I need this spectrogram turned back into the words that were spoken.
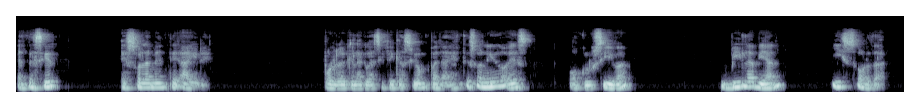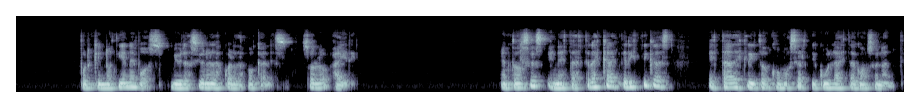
es decir, es solamente aire, por lo que la clasificación para este sonido es oclusiva, bilabial y sorda, porque no tiene voz, vibración en las cuerdas vocales, solo aire. Entonces, en estas tres características está descrito cómo se articula esta consonante.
